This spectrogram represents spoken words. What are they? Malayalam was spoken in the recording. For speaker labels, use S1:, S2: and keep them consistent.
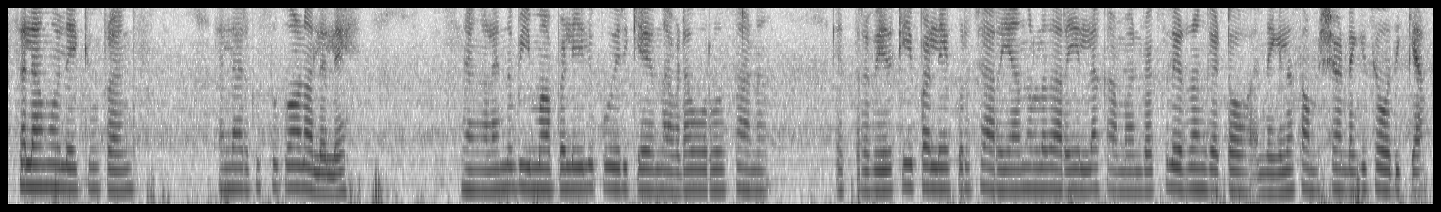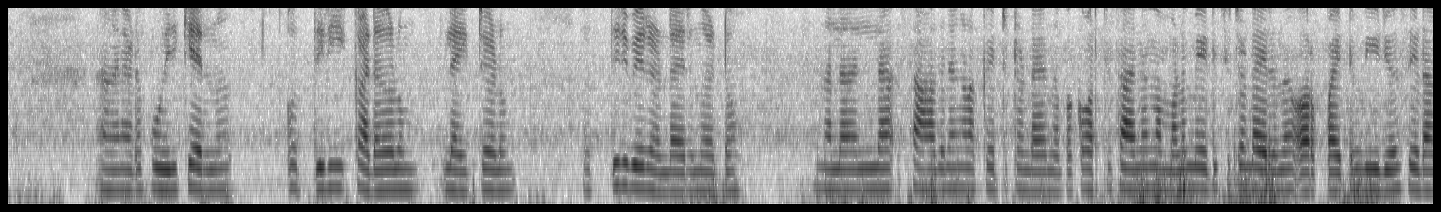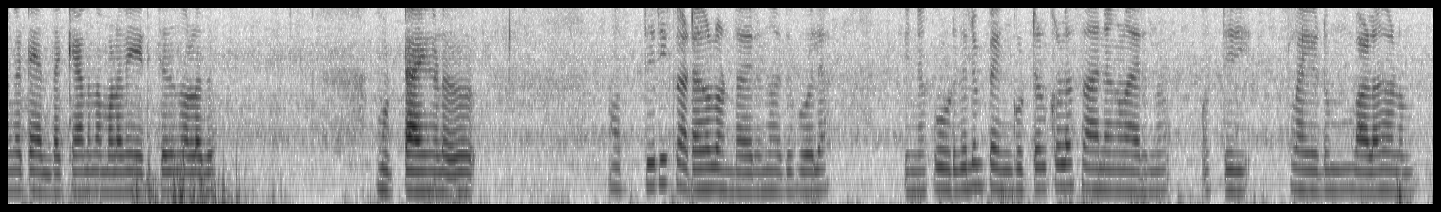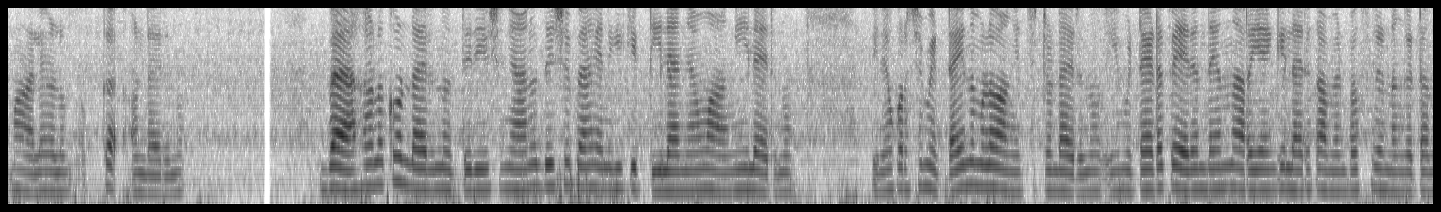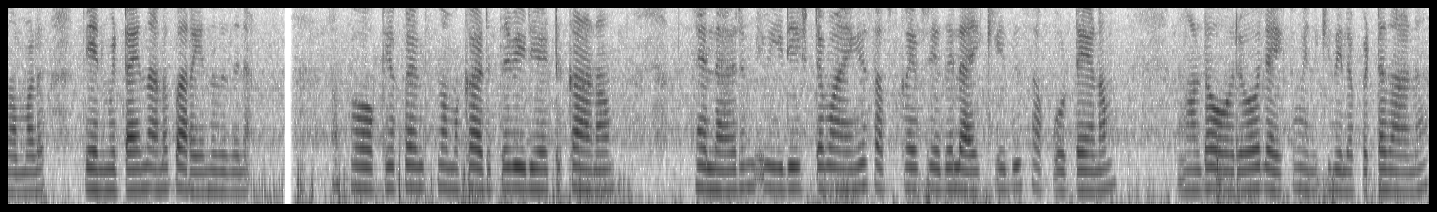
S1: അസ്സലാമു അലൈക്കും ഫ്രണ്ട്സ്. എല്ലാവർക്കും സുഖമാണല്ലേ ഞങ്ങളിന്ന് ഭീമാപ്പള്ളിയിൽ പോയിരിക്കുകയായിരുന്നു. അവിടെ ഉറൂസാണ് എത്ര പേർക്ക് ഈ പള്ളിയെക്കുറിച്ച് അറിയാമെന്നുള്ളത് അറിയില്ല. കമന്റ് ബോക്സിൽ ഇടണം കേട്ടോ. എന്തെങ്കിലും സംശയം ഉണ്ടെങ്കിൽ ചോദിക്കാം. അങ്ങനെ അവിടെ പോയിരിക്കുകയായിരുന്നു. ഒത്തിരി കടകളും ലൈറ്റുകളും ഒത്തിരി പേരുണ്ടായിരുന്നു കേട്ടോ. നല്ല നല്ല സാധനങ്ങളൊക്കെ ഇട്ടിട്ടുണ്ടായിരുന്നു. അപ്പോൾ കുറച്ച് സാധനം നമ്മൾ മേടിച്ചിട്ടുണ്ടായിരുന്നു. ഉറപ്പായിട്ടും വീഡിയോസ് ഇടാൻ കേട്ടോ എന്തൊക്കെയാണ് നമ്മൾ മേടിച്ചത് എന്നുള്ളത് മുട്ടായികൾ ഒത്തിരി കടകളുണ്ടായിരുന്നു അതുപോലെ പിന്നെ കൂടുതലും പെൺകുട്ടികൾക്കുള്ള സാധനങ്ങളായിരുന്നു. ഒത്തിരി സ്ലൈഡും വളകളും മാലകളും ഒക്കെ ഉണ്ടായിരുന്നു. ബാഗുകളൊക്കെ ഉണ്ടായിരുന്നു ഒത്തിരി. പക്ഷെ ഞാൻ ഉദ്ദേശിച്ച ബാഗ് എനിക്ക് കിട്ടിയില്ല. ഞാൻ വാങ്ങിയില്ലായിരുന്നു. പിന്നെ കുറച്ച് മിഠായി നമ്മൾ വാങ്ങിച്ചിട്ടുണ്ടായിരുന്നു. ഈ മിഠായിയുടെ പേരെന്താണെന്ന് അറിയാമെങ്കിൽ എല്ലാവരും കമന്റ് ബോക്സിൽ ഇടണം കേട്ടോ. നമ്മൾ തേൻ മിഠായി എന്നാണ് പറയുന്നത് ഇതിന്. അപ്പോൾ ഓക്കെ ഫ്രണ്ട്സ് നമുക്ക് അടുത്ത വീഡിയോ ആയിട്ട് കാണാം. എല്ലാവരും വീഡിയോ ഇഷ്ടമായെങ്കിൽ സബ്സ്ക്രൈബ് ചെയ്ത് ലൈക്ക് ചെയ്ത് സപ്പോർട്ട് ചെയ്യണം. നിങ്ങളുടെ ഓരോ ലൈക്കും എനിക്ക് വിലപ്പെട്ടതാണ്.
